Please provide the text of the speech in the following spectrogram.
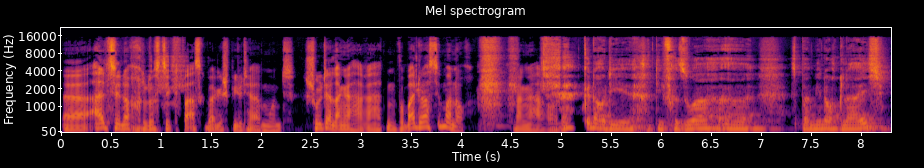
äh, als wir noch lustig Basketball gespielt haben und schulterlange Haare hatten. Wobei du hast immer noch lange Haare, oder? Genau, die, die Frisur äh, ist bei mir noch gleich.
